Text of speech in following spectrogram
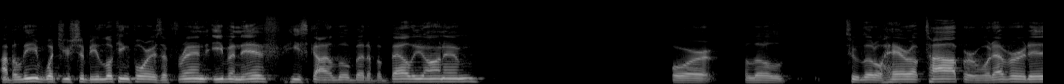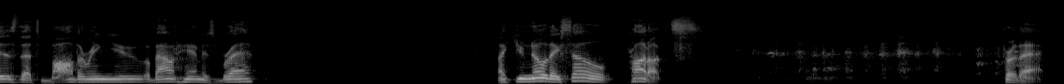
I believe what you should be looking for is a friend, even if he's got a little bit of a belly on him or a little too little hair up top or whatever it is that's bothering you about him, his breath. Like you know, they sell products for that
